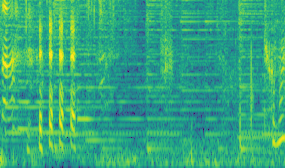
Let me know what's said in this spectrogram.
검해졌다. 잠깐만.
